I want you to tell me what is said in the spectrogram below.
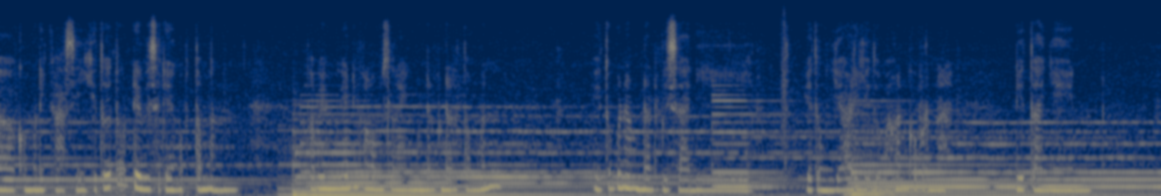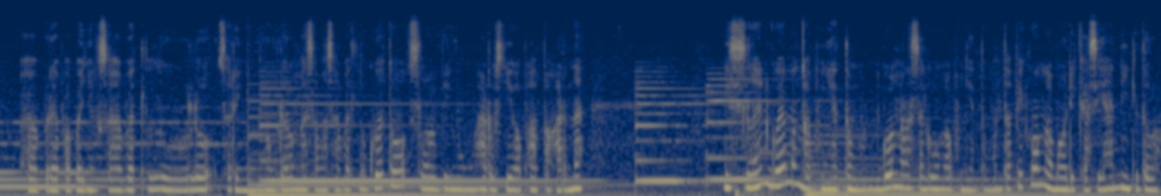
uh, komunikasi gitu tuh dia bisa dianggap teman. Tapi mungkin kalau misalnya yang benar-benar temen itu benar-benar bisa dihitung jari gitu. Bahkan gue pernah ditanyain e, berapa banyak sahabat lu? Lu sering ngobrol nggak sama sahabat lu? Gue tuh selalu bingung harus jawab apa karena di gue emang gak punya temen gue ngerasa gue gak punya temen tapi gue gak mau dikasihani gitu loh.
